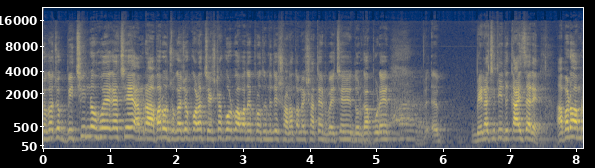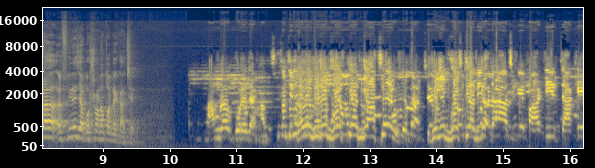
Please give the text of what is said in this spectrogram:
যোগাযোগ বিচ্ছিন্ন হয়ে গেছে। আমরা আবারও যোগাযোগ করার চেষ্টা করব। আমাদের প্রতিনিধি সনাতনের সাথে রয়েছে দুর্গাপুরের বেনাচিতি কাইজারে। আবারও আমরা ফিরে যাব সনাতনের কাছে। আমরাও করে দেখাবো দাদা দিলীপ ঘোষ কি আজকে আছেন? দিলীপ ঘোষ কি আজকে আজকে পার্টির ডাকে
